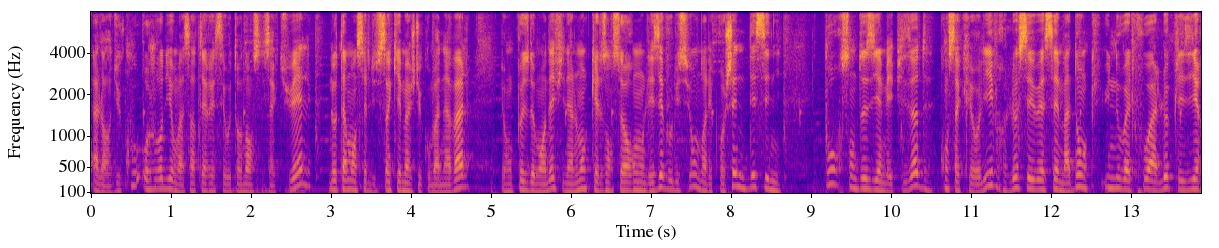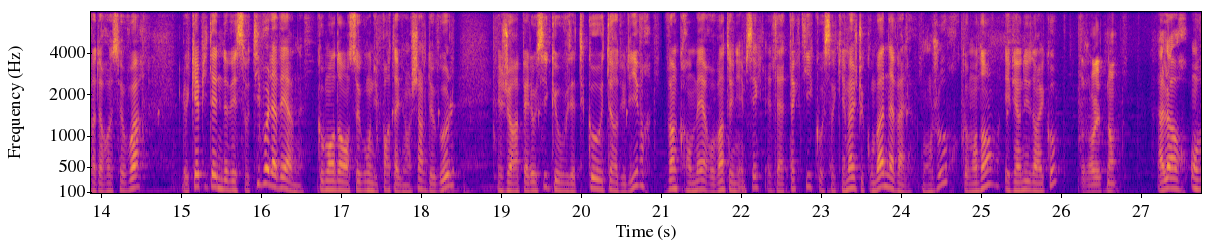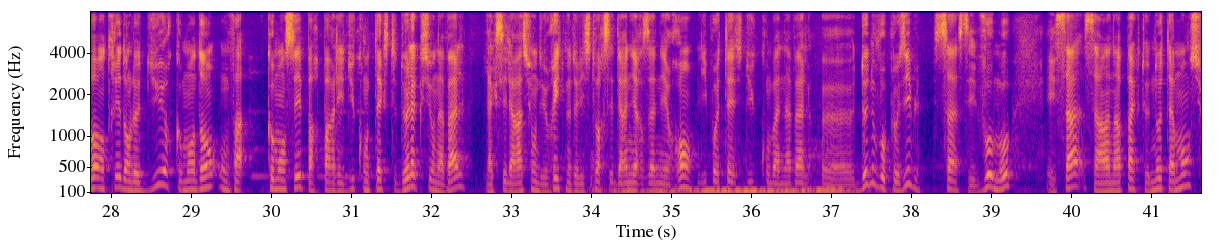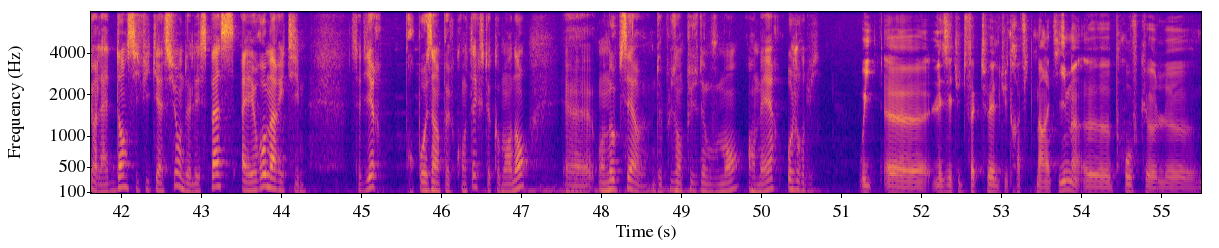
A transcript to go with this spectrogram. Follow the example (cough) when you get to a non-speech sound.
Alors du coup, aujourd'hui on va s'intéresser aux tendances actuelles, notamment celles du cinquième âge du combat naval, et on peut se demander finalement quelles en seront les évolutions dans les prochaines décennies. Pour son deuxième épisode, consacré au livre, le CESM a donc une nouvelle fois le plaisir de recevoir le capitaine de vaisseau Thibault Laverne, commandant en second du porte-avions Charles de Gaulle, et je rappelle aussi que vous êtes co-auteur du livre Vaincre en mer au XXIe siècle, la tactique au cinquième âge du combat naval. Bonjour, commandant, et bienvenue dans l'écho. Bonjour, lieutenant. Alors, on va entrer dans le dur, commandant, on va commencer par parler du contexte de l'action navale. L'accélération du rythme de l'histoire ces dernières années rend l'hypothèse du combat naval euh, de nouveau plausible. Ça, c'est vos mots. Et ça, ça a un impact notamment sur la densification de l'espace aéromaritime. C'est-à-dire, pour poser un peu le contexte, commandant, euh, on observe de plus en plus de mouvements en mer aujourd'hui. Oui, euh, les études factuelles du trafic maritime prouvent que le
